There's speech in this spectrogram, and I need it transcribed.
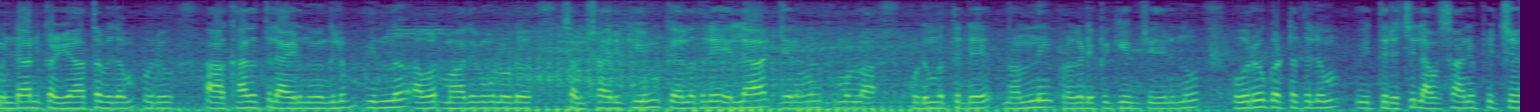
മിണ്ടാൻ കഴിയാത്ത വിധം ഒരു ആഘാതത്തിലായിരുന്നുവെങ്കിലും ഇന്ന് അവർ മാധ്യമങ്ങളോട് സംസാരിക്കുകയും കേരളത്തിലെ എല്ലാ ജനങ്ങൾക്കുമുള്ള കുടുംബത്തിന്റെ നന്ദി പ്രകടിപ്പിക്കുകയും ചെയ്തിരുന്നു. ഓരോ ഘട്ടത്തിലും ഈ തിരച്ചിൽ അവസാനിപ്പിച്ച്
